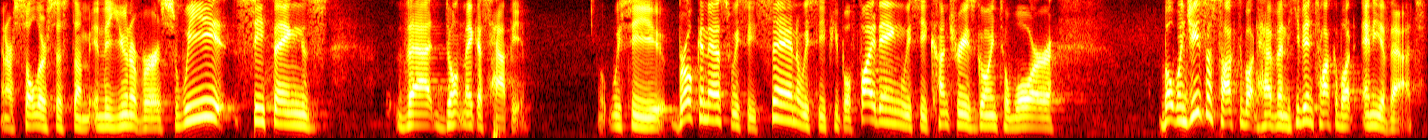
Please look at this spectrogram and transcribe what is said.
in our solar system, in the universe, we see things that don't make us happy. We see brokenness, we see sin, we see people fighting, we see countries going to war. But when Jesus talked about heaven, he didn't talk about any of that.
